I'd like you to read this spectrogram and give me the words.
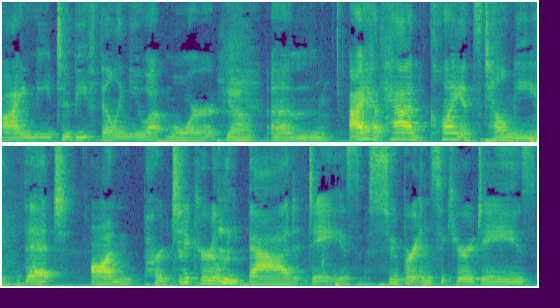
I need to be filling you up more. Yeah. Um, I have had clients tell me that on particularly bad days, super insecure days,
